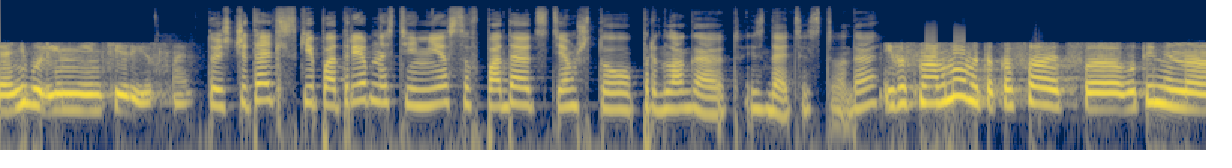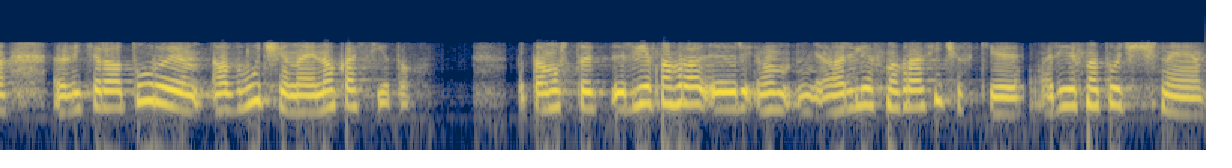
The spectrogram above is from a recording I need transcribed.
И они были им неинтересны. То есть читательские потребности не совпадают с тем, что предлагают издательства, да? И в основном это касается вот именно литературы, озвученной на кассетах потому что рельефно-графические, рельефно-точечные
